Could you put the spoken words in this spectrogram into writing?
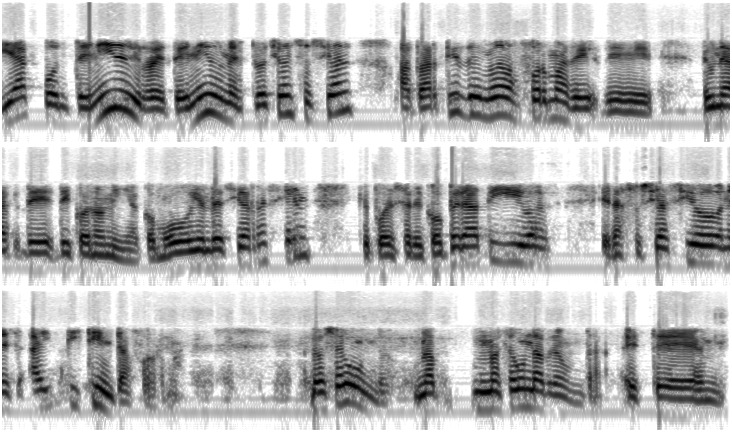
y ha contenido y retenido una explosión social a partir de nuevas formas de, de, una de, economía, como bien decía recién, que pueden ser cooperativas, en asociaciones, hay distintas formas. Lo segundo, una, una segunda pregunta. Este,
